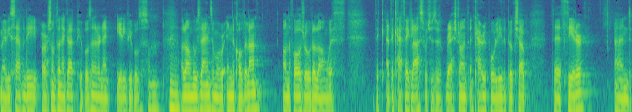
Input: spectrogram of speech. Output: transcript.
maybe seventy or something like that pupils in it, or 90 eighty pupils, or something hmm. along those lines, and we were in the Cultúrlann on the Falls Road, along with the at the Caifé Glas, which was a restaurant, and Carrie Poli, the bookshop, the theatre, and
